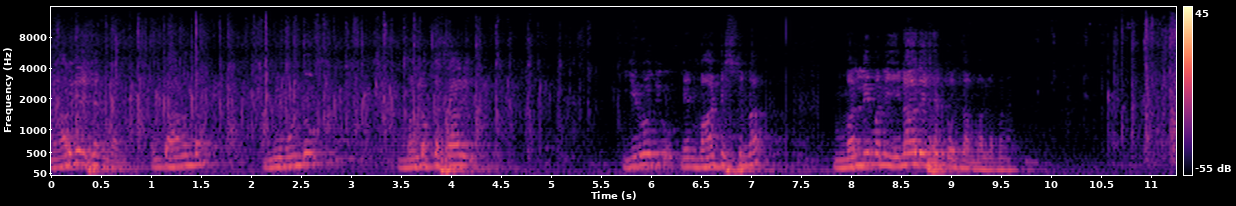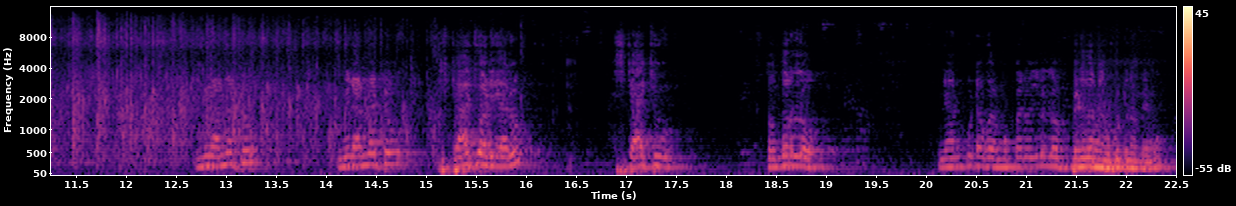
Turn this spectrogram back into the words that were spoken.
నా ఆర్గనైజేషన్ కానీ ఎంత ఆనందం. మీ ముందు మళ్ళొక్కసారి ఈరోజు నేను మాటిస్తున్నా. మళ్ళీ మన ఇనాగ్రేషన్కి వద్దాం మళ్ళీ మనం. మీరు అన్నట్టు మీరు అన్నట్టు స్టాచ్యూ అడిగారు. స్టాచ్యూ తొందరలో నేను అనుకుంటా ఒక ముప్పై రోజులలో పెడదాం అనుకుంటున్నాం మేము.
